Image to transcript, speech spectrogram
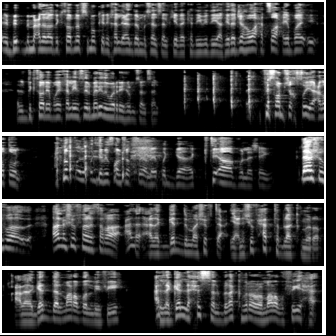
إيه، بمعنى لو دكتور نفسي ممكن يخلي عنده المسلسل كذا كدي في ديات إذا جاء واحد صاحي يبغى الدكتور يبغى يخليه يصير مريض يوريه المسلسل. في صم شخصية على طول. على طول يطقه في صم شخصية ولا يطقه اكتئاب ولا شيء. لا شوف أنا شوف أنا ترى على على قد ما شفت يعني شوف حتى Black Mirror على قد المرض اللي فيه على الأقل أحس ال Black Mirror المرض فيه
